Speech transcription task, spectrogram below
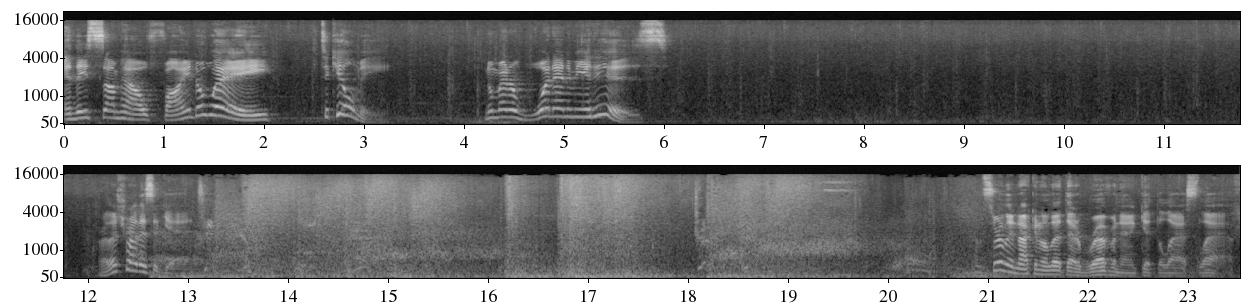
and they somehow find a way to kill me. No matter what enemy it is. Alright, let's try this again. I'm certainly not gonna let that Revenant get the last laugh.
